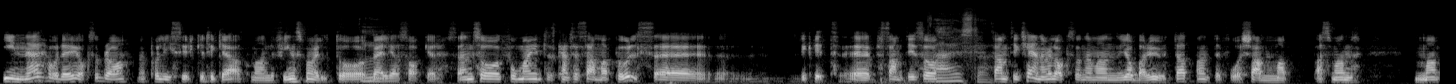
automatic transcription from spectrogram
inne och det är ju också bra med polisyrket tycker jag att man, det finns möjlighet att mm. välja saker. Sen så får man ju inte kanske samma puls eh, riktigt. Eh, samtidigt så ja, samtidigt känner väl också när man jobbar ute att man inte får samma, alltså man, man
